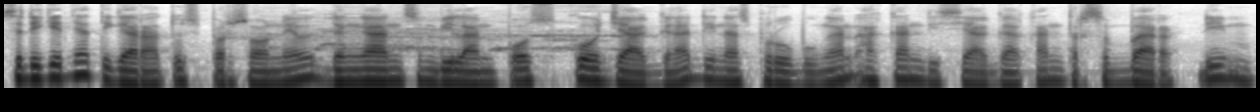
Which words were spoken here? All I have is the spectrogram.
Sedikitnya 300 personel dengan 9 posko jaga Dinas Perhubungan akan disiagakan tersebar di 40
